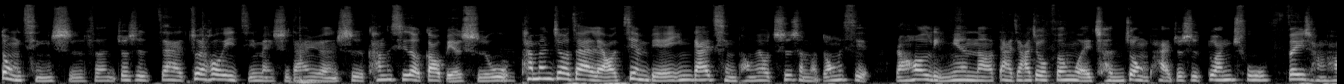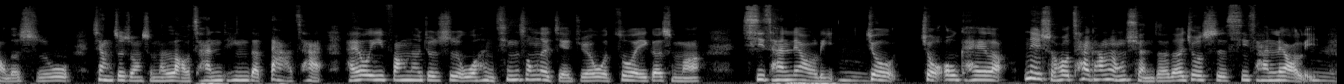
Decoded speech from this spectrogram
动情十分，就是在最后一集美食单元是康熙的告别食物，他们就在聊鉴别应该请朋友吃什么东西。然后里面呢，大家就分为沉重派，就是端出非常好的食物，像这种什么老餐厅的大菜；还有一方呢，就是我很轻松的解决，我做一个什么西餐料理，嗯就就 OK 了。那时候蔡康永选择的就是西餐料理，嗯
